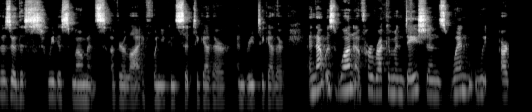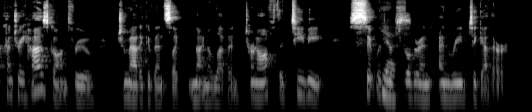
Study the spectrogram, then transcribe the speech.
those are the sweetest moments of your life when you can sit together and read together. And that was one of her recommendations when we, our country has gone through traumatic events like 9 11. Turn off the TV, sit with yes. your children, and read together.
